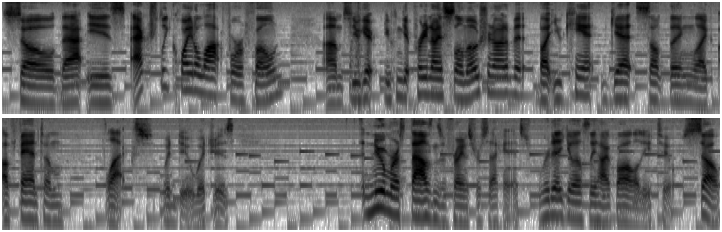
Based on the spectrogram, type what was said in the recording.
So, that is actually quite a lot for a phone. Um, so you get you can get pretty nice slow motion out of it, but you can't get something like a Phantom Flex would do, which is numerous thousands of frames per second. It's ridiculously high quality too. So,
